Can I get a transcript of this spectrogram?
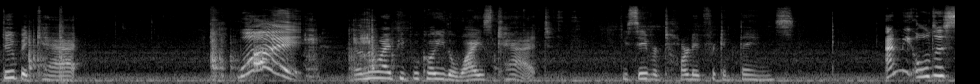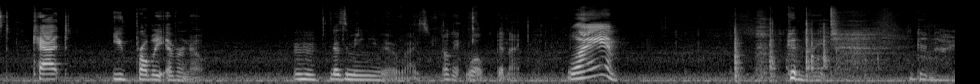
Stupid cat. What? I don't know why people call you the wise cat. You say retarded freaking things. I'm the oldest cat you've probably ever known. Mm-hmm. Doesn't mean you are wise. Okay, well, good night. Well, I am. Good night. Good night.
